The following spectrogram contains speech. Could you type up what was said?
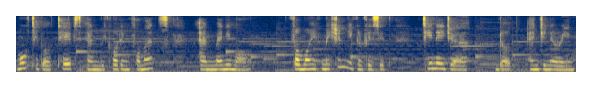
multiple tapes and recording formats, and many more. For more information, you can visit teenager.engineering.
